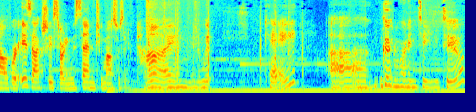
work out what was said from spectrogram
Malivore is actually starting to send two monsters at a time. And we... Okay. Uh, good morning to you too.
